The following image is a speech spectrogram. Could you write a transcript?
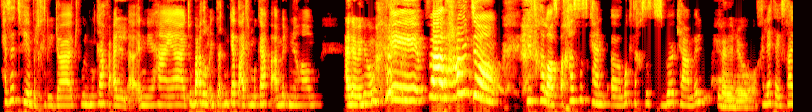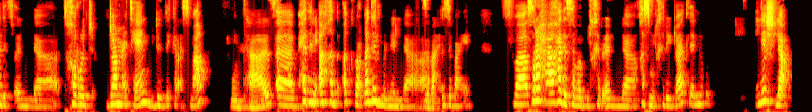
حسيت فيها بالخريجات والمكافأة على النهايات وبعضهم انقطعت المكافأة منهم. أنا منهم. إيه فرحمتهم قلت خلاص بخصص كان آه، وقتها خصصت أسبوع كامل. حلو. وخليته يصادف التخرج جامعتين بدون ذكر أسماء. ممتاز. آه، بحيث إني أخذ أكبر قدر من الزباين. فصراحة هذا سبب خصم الخريجات لأنه ليش لا؟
